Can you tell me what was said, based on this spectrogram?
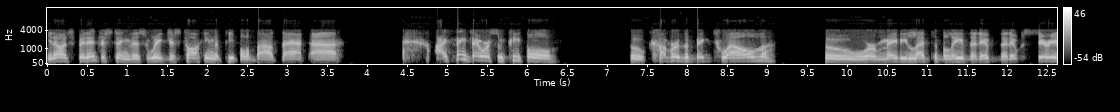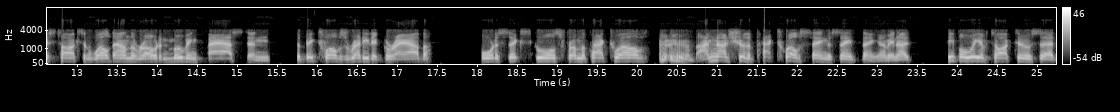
You know, it's been interesting this week just talking to people about that. Uh, I think there were some people who covered the Big 12 who were maybe led to believe that it that it was serious talks and well down the road and moving fast and the Big 12 is ready to grab four to six schools from the Pac-12. I'm not sure the Pac-12 is saying the same thing. I mean, I, people we have talked to said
